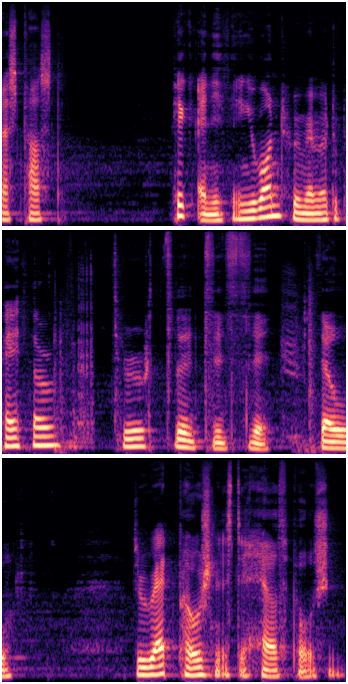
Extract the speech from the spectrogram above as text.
Rest passt. Pick anything you want. Remember to pay through. Through. Though. The red potion is the health potion.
